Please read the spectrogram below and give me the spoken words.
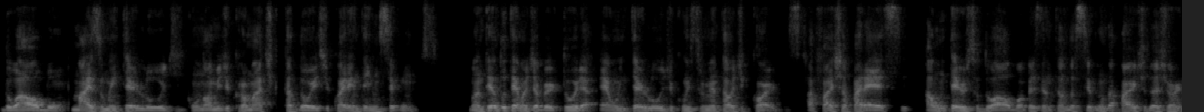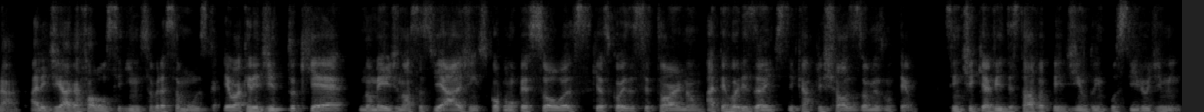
do álbum, mais uma interlude com o nome de Cromática 2, de 41 segundos. Mantendo o tema de abertura, é um interlúdio com instrumental de cordas. A faixa aparece a um terço do álbum, apresentando a segunda parte da jornada. A Lady Gaga falou o seguinte sobre essa música: Eu acredito que é no meio de nossas viagens, como pessoas, que as coisas se tornam aterrorizantes e caprichosas ao mesmo tempo. Senti que a vida estava pedindo o impossível de mim.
